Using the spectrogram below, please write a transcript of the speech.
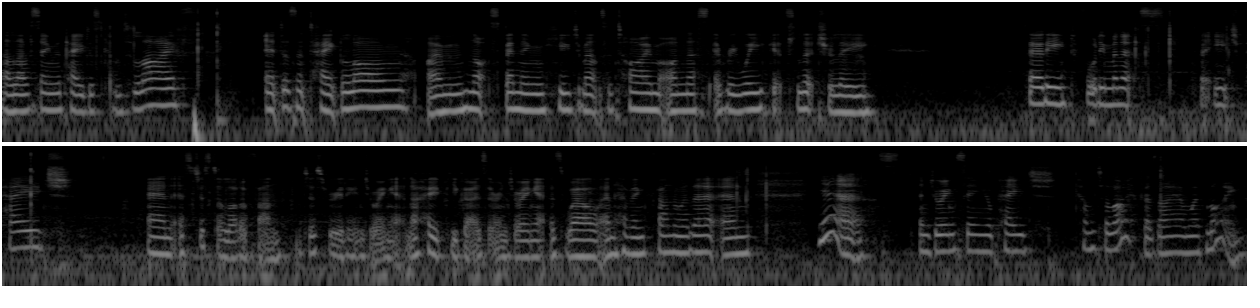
I love seeing the pages come to life. It doesn't take long. I'm not spending huge amounts of time on this every week. It's literally 30 to 40 minutes for each page. And it's just a lot of fun. I'm just really enjoying it. And I hope you guys are enjoying it as well and having fun with it. And yeah, enjoying seeing your page come to life as I am with mine.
